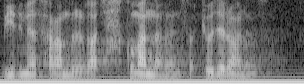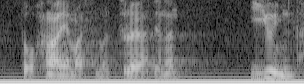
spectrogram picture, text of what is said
믿음의 사람들과 자꾸 만나면서 교제를 하면서 또 하나님의 말씀을 들어야 되는 이유입니다.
